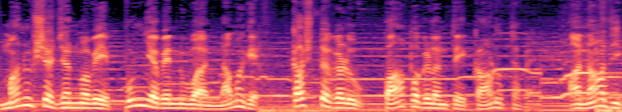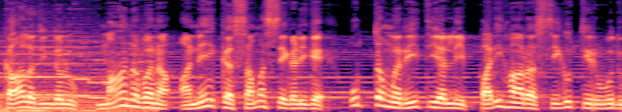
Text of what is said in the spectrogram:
ಮನುಷ್ಯ ಜನ್ಮವೇ ಪುಣ್ಯವೆನ್ನುವ ನಮಗೆ ಕಷ್ಟಗಳು ಪಾಪಗಳಂತೆ ಕಾಡುತ್ತವೆ. ಅನಾದಿ ಕಾಲದಿಂದಲೂ ಮಾನವನ ಅನೇಕ ಸಮಸ್ಯೆಗಳಿಗೆ ಉತ್ತಮ ರೀತಿಯಲ್ಲಿ ಪರಿಹಾರ ಸಿಗುತ್ತಿರುವುದು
